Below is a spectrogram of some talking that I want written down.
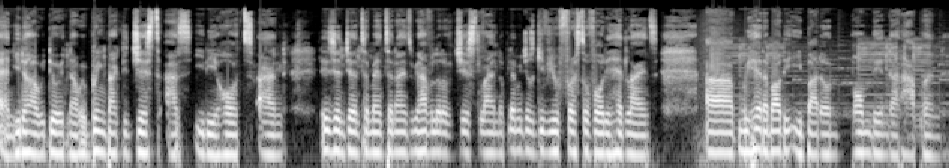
And you know how we do it now. We bring back the gist as it hot. And ladies and gentlemen, tonight we have a lot of gist lined up. Let me just give you first of all the headlines. Uh, we heard about the Ibadan bombing that happened.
